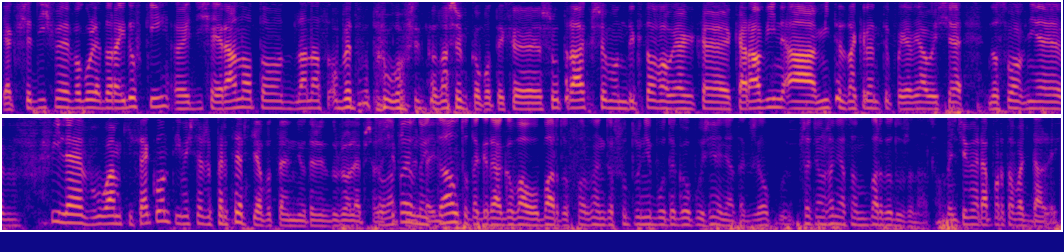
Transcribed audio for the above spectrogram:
Jak wsiedliśmy w ogóle do rajdówki e, dzisiaj rano, to dla nas obydwu to było wszystko za szybko po tych e, szutrach. Szymon dyktował jak e, karabin, a mi te zakręty pojawiały się dosłownie w chwilę, w ułamki sekund i myślę, że percepcja po całym dniu też jest dużo lepsza. To że na się pewno i to przyzwyczailiśmy. auto tak reagowało bardzo. W porównaniu do szutru nie było tego opóźnienia, także op- przeciążenia są bardzo duże na asfalt. Będziemy raportować dalej.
